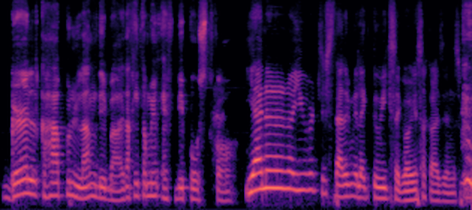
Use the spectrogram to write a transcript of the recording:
Girl, kahapon lang, di ba? Nakita mo yung FB post ko. Yeah, no, no, no. You were just telling me like two weeks ago yung sa cousins mo.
